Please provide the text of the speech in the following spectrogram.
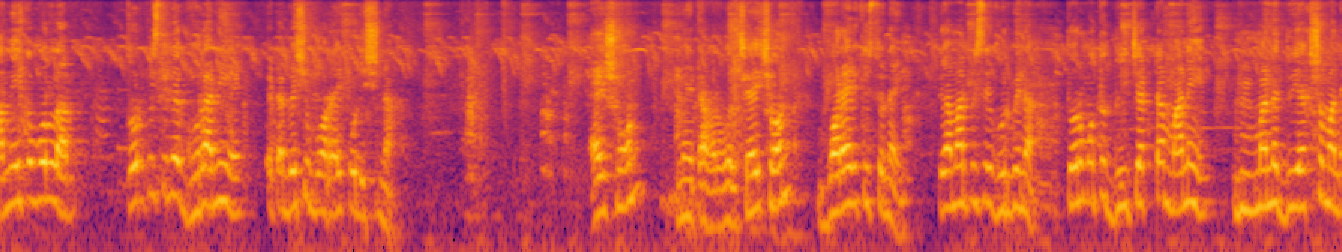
আমি ওকে বললাম, তোর পিছনে ঘোরা নিয়ে এটা বেশি বড়াই করিস না। এই শোন, মেয়েটা আবার বলছে, এই শোন, বড়াইয়ের কিছু নাই, তুই আমার পিছনে ঘুরবি না। তোর মতো দুই চারটা মানে মানে দুই একশো মানে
